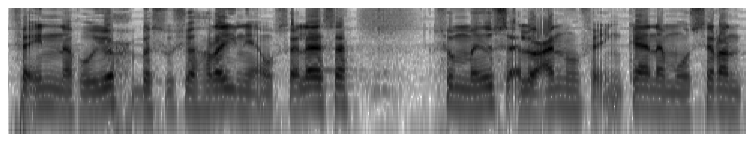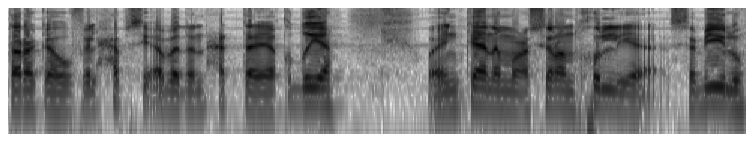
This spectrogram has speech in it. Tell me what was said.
فإنه يحبس شهرين أو ثلاثة ثم يسأل عنه فإن كان موسرا تركه في الحبس أبدا حتى يقضيه وإن كان معسرا خلي سبيله.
